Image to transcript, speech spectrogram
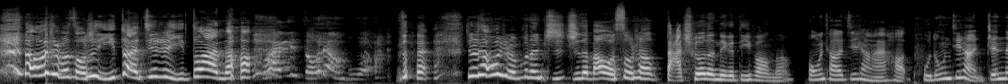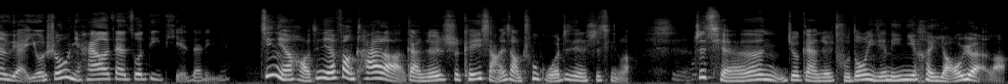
他为什么总是一段接着一段呢？我还得走两步。对，就是他为什么不能直直的把我送上打车的那个地方呢？虹桥机场还好，浦东机场真的远，有时候你还要再坐地铁在里面。今年好，今年放开了，感觉是可以想一想出国这件事情了。是，之前你就感觉浦东已经离你很遥远了。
